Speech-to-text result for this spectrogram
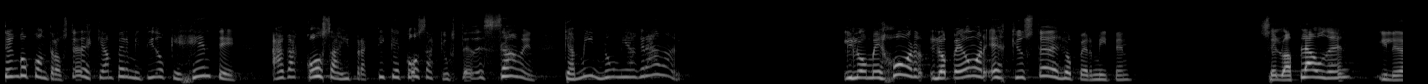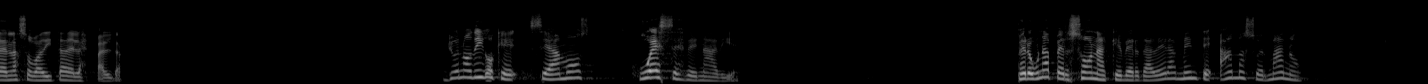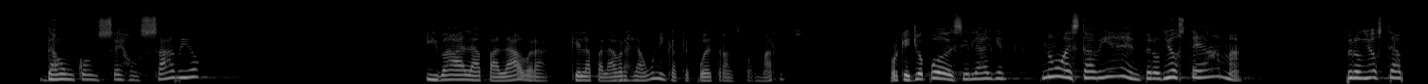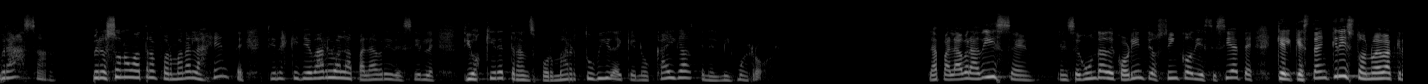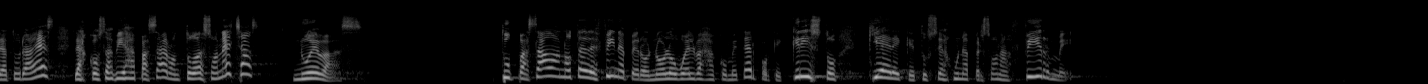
tengo contra ustedes que han permitido que gente haga cosas y practique cosas que ustedes saben que a mí no me agradan. Y lo mejor y lo peor es que ustedes lo permiten, se lo aplauden y le dan la sobadita de la espalda. Yo no digo que seamos jueces de nadie, pero una persona que verdaderamente ama a su hermano da un consejo sabio y va a la palabra, que la palabra es la única que puede transformarnos. Porque yo puedo decirle a alguien, no, está bien, pero Dios te ama, pero Dios te abraza. Pero eso no va a transformar a la gente. Tienes que llevarlo a la palabra y decirle, Dios quiere transformar tu vida y que no caigas en el mismo error. La palabra dice en 2 de Corintios 5, 17, que el que está en Cristo nueva criatura es, las cosas viejas pasaron, todas son hechas nuevas. Tu pasado no te define, pero no lo vuelvas a cometer porque Cristo quiere que tú seas una persona firme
